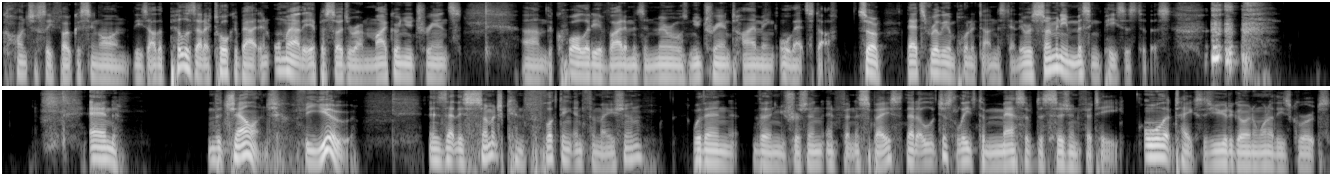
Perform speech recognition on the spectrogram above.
consciously focusing on these other pillars that I talk about in all my other episodes around micronutrients, um, the quality of vitamins and minerals, nutrient timing, all that stuff. So that's really important to understand. There are so many missing pieces to this. and the challenge for you is that there's so much conflicting information within the nutrition and fitness space that it just leads to massive decision fatigue. All it takes is you to go into one of these groups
